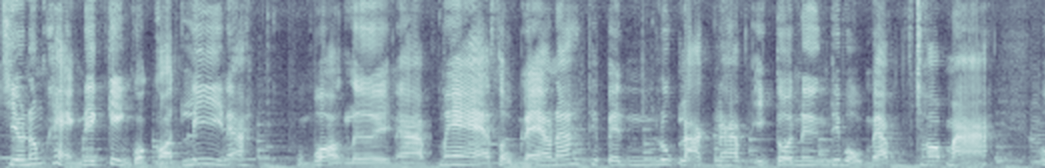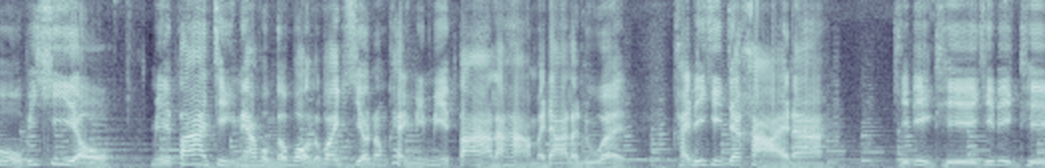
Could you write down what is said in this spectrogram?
เคียวน้ำแข็งเนี่ยเก่งกว่ากอตลี่นะ ผมบอกเลยนะครับแม่สมแล้วนะ ที่เป็นลูกรักนะครับ อีกตัวหนึ่งที่ผมแบบชอบมา โอ้โหพี่เคียวเมตาจริงนะครับผมต้องบอกเลยว่าเคียวน้ำแข็งนี่เมตาแล้วหาไม่ได้แล้วด้วย ใครที่คิดจะขายนะ คิดอีกที คิดอีกที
